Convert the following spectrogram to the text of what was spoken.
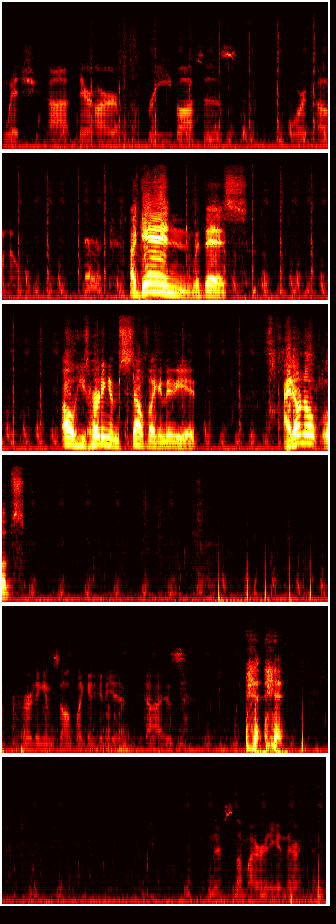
which uh, there are three bosses. Or oh no, Again with this. Oh, he's hurting himself like an idiot. I don't know. Whoops. Hurting himself like an idiot dies. There's some irony in there, I think.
